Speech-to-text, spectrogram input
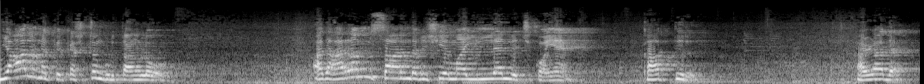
யார் உனக்கு கஷ்டம் கொடுத்தாங்களோ? அது அறம் சார்ந்த விஷயமா இல்லைன்னு வச்சுக்கோ ஏன் காத்திரு. அழாத.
